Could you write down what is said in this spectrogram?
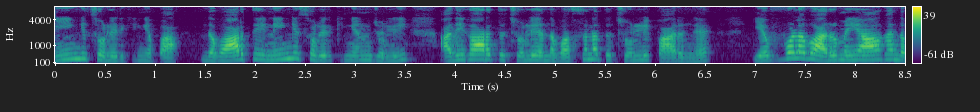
நீங்கள் சொல்லியிருக்கீங்கப்பா. இந்த வார்த்தையை நீங்கள் சொல்லியிருக்கீங்கன்னு சொல்லி அதிகாரத்தை சொல்லி அந்த வசனத்தை சொல்லி பாருங்கள் எவ்வளவு அருமையாக அந்த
